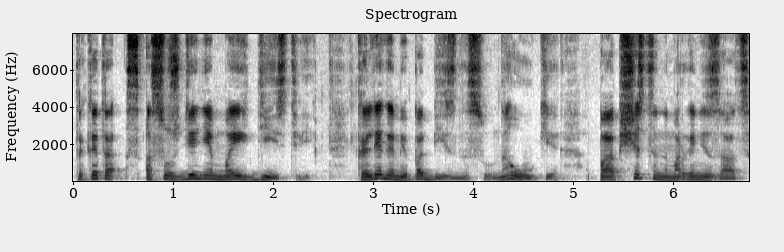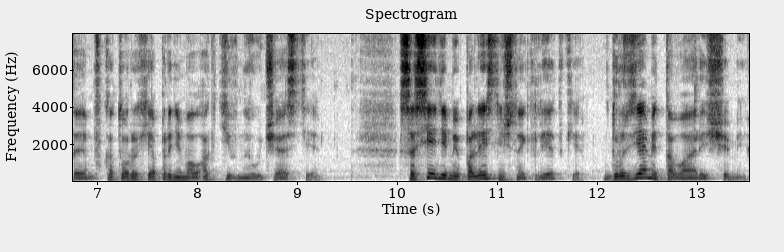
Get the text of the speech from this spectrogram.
так это с осуждением моих действий коллегами по бизнесу, науке, по общественным организациям, в которых я принимал активное участие, соседями по лестничной клетке, друзьями-товарищами,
